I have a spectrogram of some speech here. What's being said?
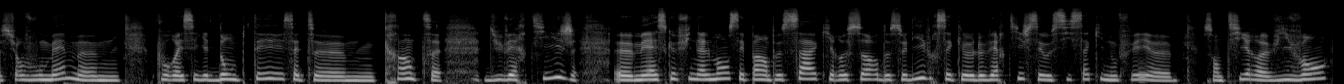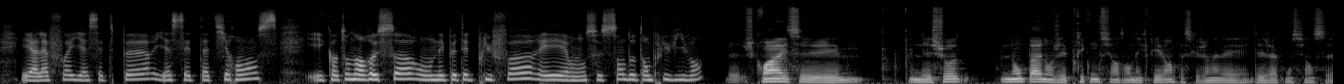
sur vous-même pour essayer de dompter cette crainte du vertige. mais est-ce que finalement, c'est pas un peu ça qui ressort de ce livre? C'est que le vertige, c'est aussi ça qui nous fait sentir vivant et à la fois il y a cette peur, il y a cette attirance et quand on en ressort, on est peut-être plus fort et on se sent d'autant plus vivant? Je crois que c'est une des choses, non pas dont j'ai pris conscience en écrivant, parce que j'en avais déjà conscience, euh,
